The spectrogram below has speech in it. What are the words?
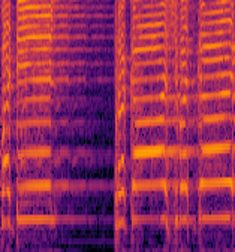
पाटील प्रकाश बनकर.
